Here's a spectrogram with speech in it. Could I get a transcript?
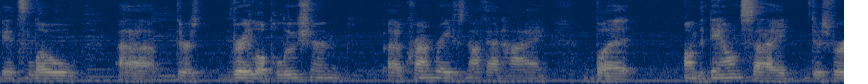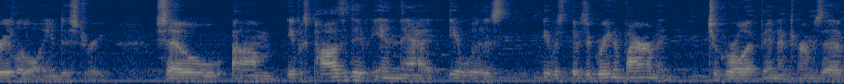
it's low. Uh, there's very low pollution. Uh, crime rate is not that high, but on the downside, there's very little industry. So um, it was positive in that it was it was it was a great environment to grow up in in terms of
